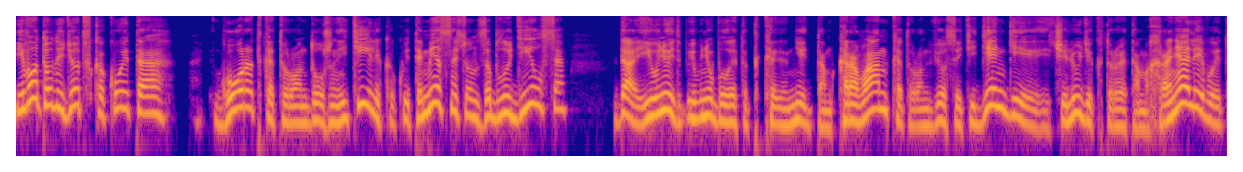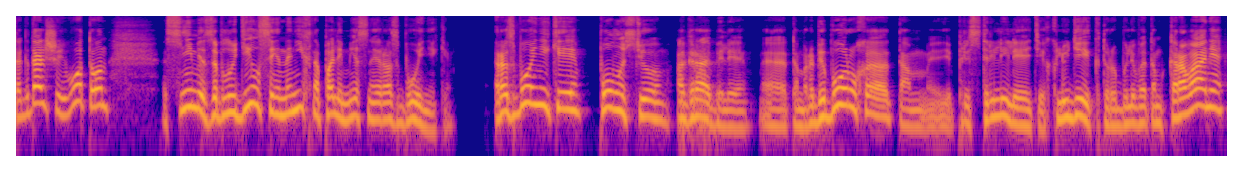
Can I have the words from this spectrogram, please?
и вот он идет в какой-то город, который он должен идти, или какую-то местность, он заблудился – да, и у него, и у него был этот там караван, который он вез эти деньги, эти люди, которые там охраняли его и так дальше. И вот он с ними заблудился, и на них напали местные разбойники. Разбойники полностью ограбили э, там Раби Боруха, там пристрелили этих людей, которые были в этом караване.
